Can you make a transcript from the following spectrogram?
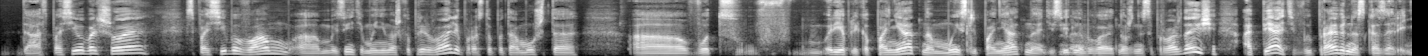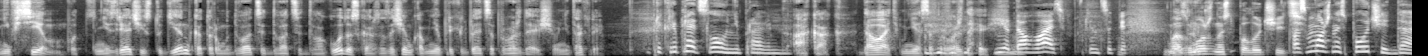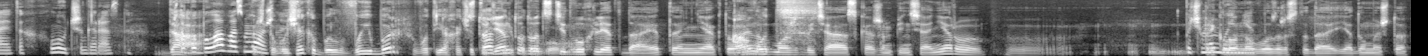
Да, спасибо большое. Спасибо вам. Извините, мы немножко прервали, просто потому что а, вот реплика понятна, мысль понятна, действительно да. бывают нужны сопровождающие. Опять вы правильно сказали, не всем. Вот незрячий студент, которому 20-22 года, скажет, а зачем ко мне прикреплять сопровождающего, не так ли? Прикреплять слово неправильно. А как? Давать мне сопровождающего? Не давать, в принципе. Возможность получить. Возможность получить, да, это лучше гораздо. Да. Чтобы была возможность. Чтобы у человека был выбор, вот я хочу Студенту так Студенту 22 лет, да, это не актуально, а вот... может быть, а, скажем, пенсионеру э, Почему преклонного возраста, да. Я думаю, что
